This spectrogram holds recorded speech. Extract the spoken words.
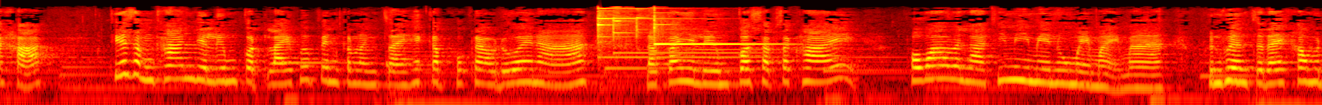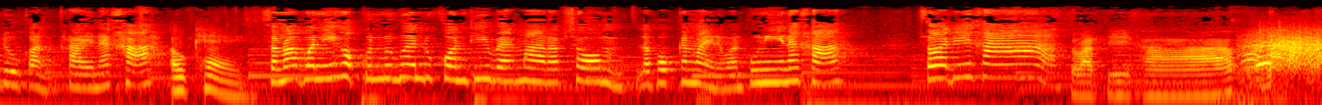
นะคะ ที่สำคัญอย่าลืมกดไลค์เพื่อเป็นกำลังใจให้กับพวกเราด้วยนะ แล้วก็อย่าลืมกด subscribe เพราะว่าเวลาที่มีเมนูใหม่ ๆ มา เพื่อนๆจะได้เข้ามาดูก่อนใครนะคะ Okay. สำหรับวันนี้ขอบคุณเพื่อนๆทุกคนที่แวะมารับชม แล้วพบกันใหม่ในวันพรุ่งนี้นะคะ สวัสดีค่ะ สวัสดีครับ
